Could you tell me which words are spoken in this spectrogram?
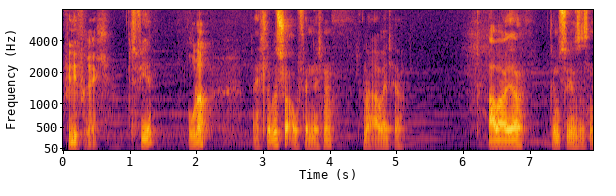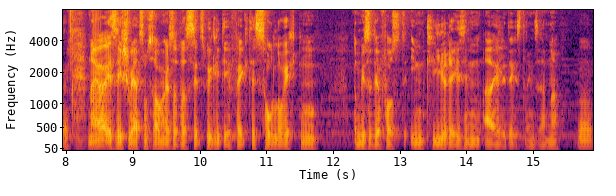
finde ich frech. Ist viel? Oder? Ich glaube, es ist schon aufwendig, ne? Von der Arbeit her. Aber ja, günstig ist es nicht. Naja, es ist schwer zu sagen, also dass jetzt wirklich die Effekte so leuchten, da müsste ja fast in Clear Resin auch LEDs drin sein. Ne? Hm.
